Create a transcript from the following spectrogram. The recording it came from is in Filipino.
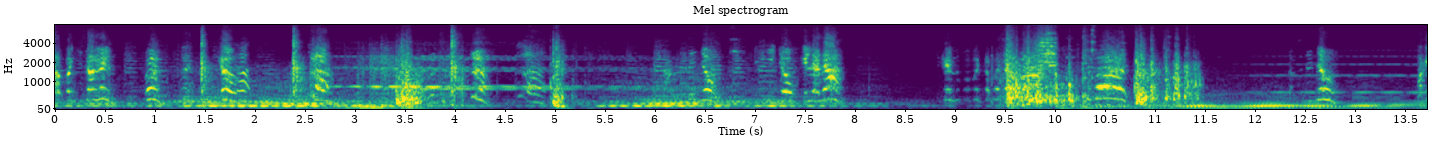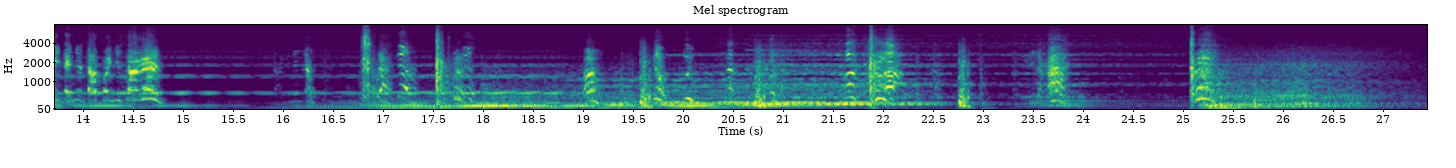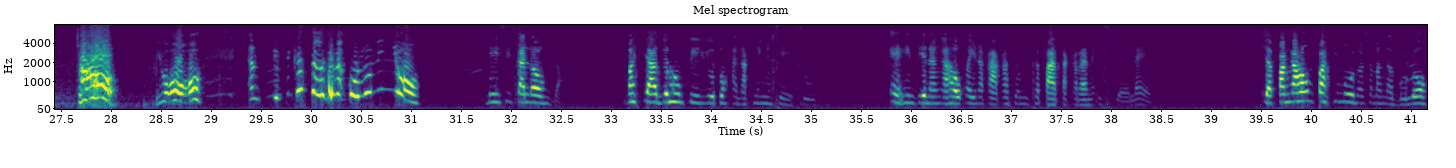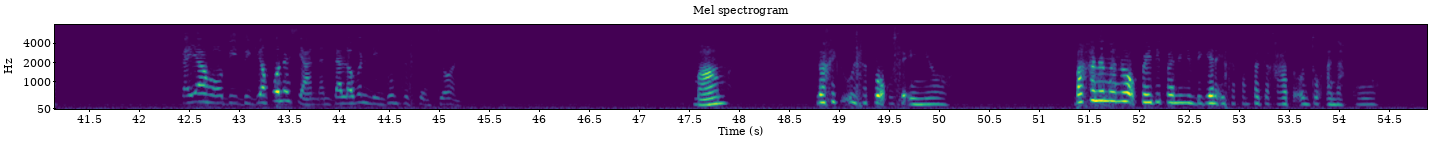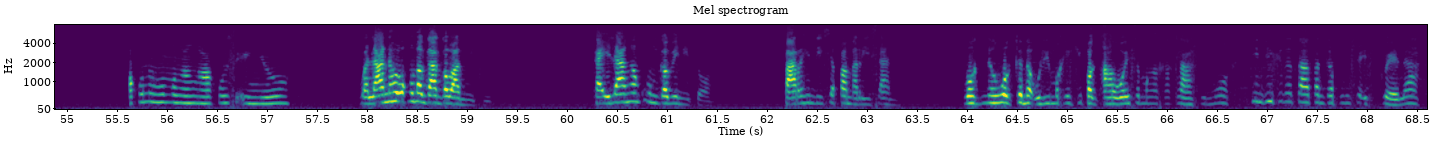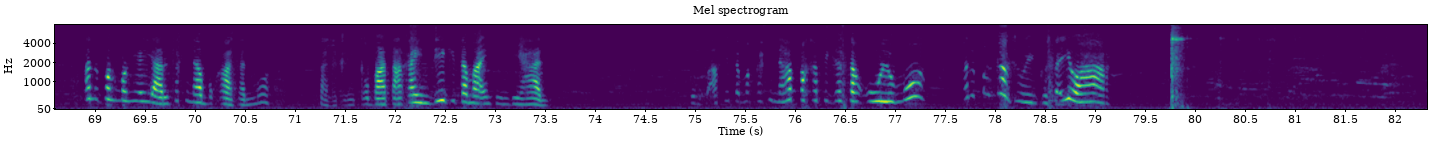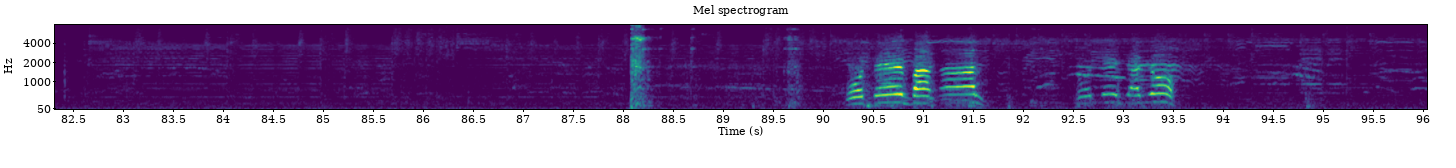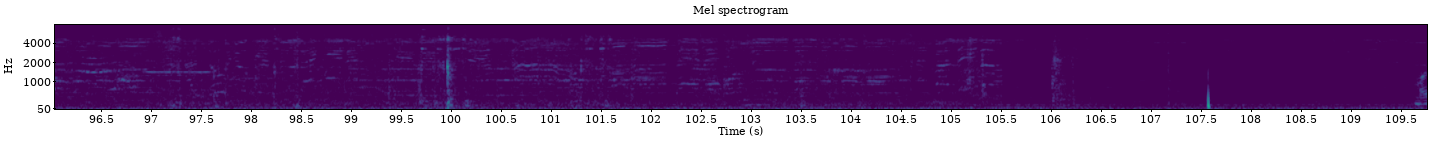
tapang niyo sa akin! Eh, hindi na nga ho kayo nakakasunod sa patakaran ng eskwela eh. Siya pa nga ho ang pasimuno sa mga gulo. Kaya ho, bibigyan ko na siya ng dalawang linggong suspensyon. Ma'am, nakikiusap po ako sa inyo. Baka naman ho, pwede pa ninyo bigyan ng isa pang pagkakataon tong anak ko. Ako na ho mangangako sa inyo. Wala na ho akong magagawa, Mrs. Kailangan kong gawin ito para hindi siya pamarisan. Huwag na huwag ka na uli makikipag-away sa mga kaklase mo. Hindi ka natatanggapin sa eskwela. Ano pang mangyayari sa kinabukasan mo? Talagang ikaw bata ka, hindi kita maintindihan. Kung bakit naman kasi napakatigas ng ulo mo? Ano pang gagawin ko sa iyo, ha? Bote, bakal! Bote,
